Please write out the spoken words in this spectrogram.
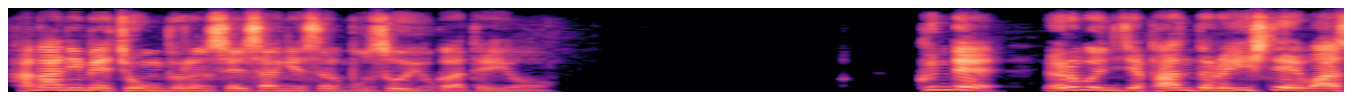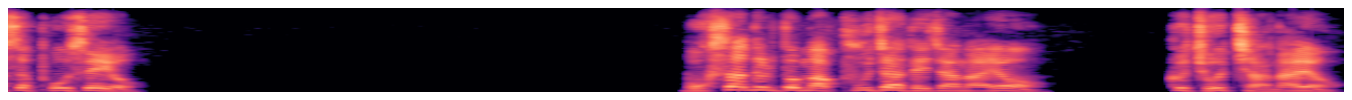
하나님의 종들은 세상에서 무소유가 돼요. 근데 여러분 이제 반대로 이 시대에 와서 보세요. 목사들도 막 부자 되잖아요. 그 좋지 않아요.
